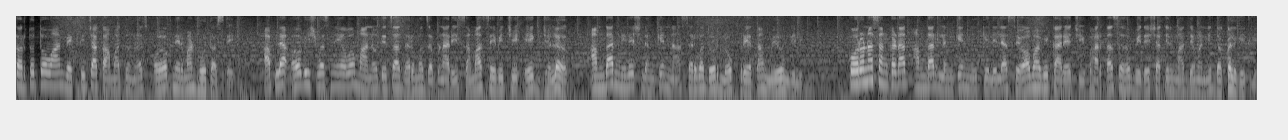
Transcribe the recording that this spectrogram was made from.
कर्तृत्ववान व्यक्तीच्या कामातूनच ओळख निर्माण होत असते. आपल्या अविश्वसनीय व मानवतेचा धर्म जपणारी समाजसेवेची एक झलक आमदार निलेश लंकेंना सर्वदूर लोकप्रियता मिळवून दिली. कोरोना संकटात आमदार लंकेंनी केलेल्या सेवाभावी कार्याची भारतासह विदेशातील माध्यमांनी दखल घेतली.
